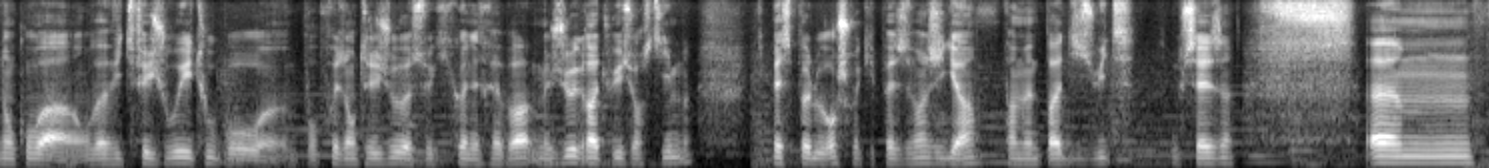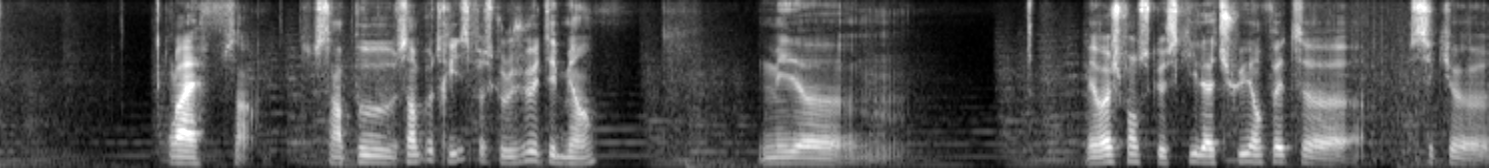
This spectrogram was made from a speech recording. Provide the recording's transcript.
donc on va, on va vite fait jouer et tout pour, euh, présenter le jeu à ceux qui connaîtraient pas. Mais le jeu est gratuit sur Steam, il pèse pas lourd, je crois qu'il pèse 20 Go, enfin même pas 18 ou 16. Euh, Ouais, ça, c'est un peu un peu triste parce que le jeu était bien. Mais euh, mais ouais je pense que ce qui l'a tué en fait euh, c'est que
